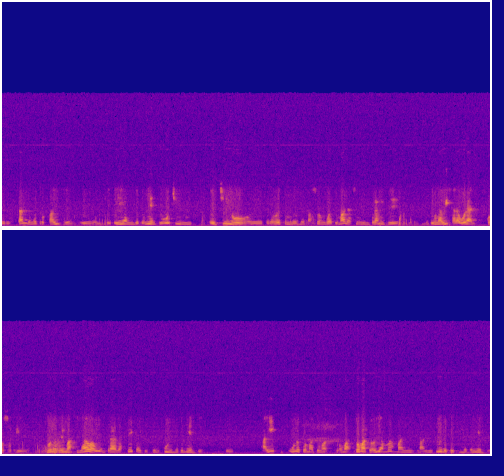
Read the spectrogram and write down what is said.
pero estando en otros países eh, que pedían independiente, Bochín, el Chivo, eh, pero esto me, pasó en Guatemala haciendo un trámite de una visa laboral, cosa que uno no imaginaba o entrar a la seca y que sea el fútbol independiente. Eh, ahí uno toma, toma, toma, todavía más magnitud de lo que es independiente.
